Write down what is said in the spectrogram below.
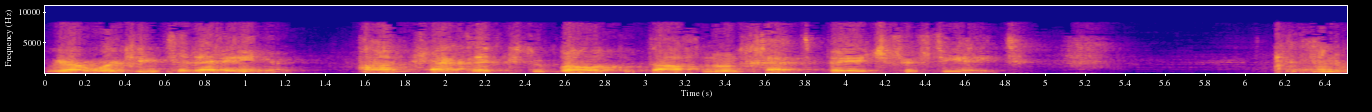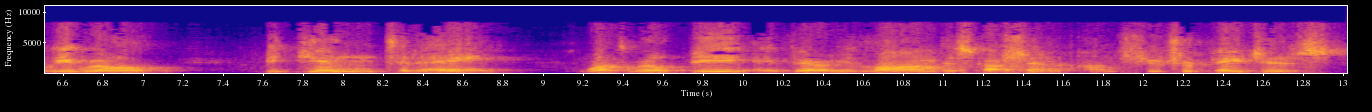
We are working today on Tractate Ketubot, Daf Nun Chet, page 58. And we will begin today what will be a very long discussion on future pages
